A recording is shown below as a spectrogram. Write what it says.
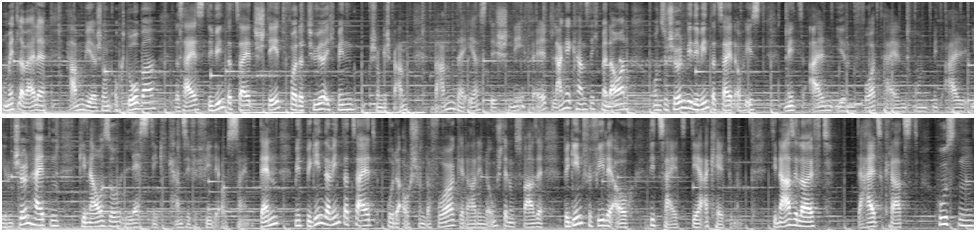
Und mittlerweile haben wir schon Oktober, das heißt, die Winterzeit steht vor der Tür. Ich bin schon gespannt, wann der erste Schnee fällt. Lange kann es nicht mehr dauern und so schön wie die Winterzeit auch ist, mit allen ihren Vorteilen und mit all ihren Schönheiten, genauso lästig kann sie für viele auch sein. Denn mit Beginn der Winterzeit oder auch schon davor, gerade in der Umstellungsphase, beginnt für viele auch die Zeit der Erkältungen. Die Nase läuft, der Hals kratzt Husten,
